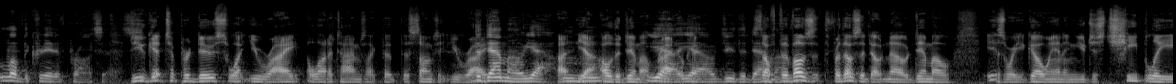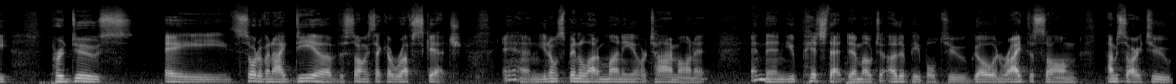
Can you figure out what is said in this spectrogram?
love the creative process. Do you get to produce what you write a lot of times, like the, the songs that you write? the demo? Yeah. Uh, Yeah. mhm. Oh, the demo. Yeah, right, okay. yeah. I'll do the So demo. for those for those that don't know, demo is where you go in and you just cheaply produce a sort of an idea of the song. It's like a rough sketch, and you don't spend a lot of money or time on it. And then you pitch that demo to other people to go and write the song. I'm sorry, to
